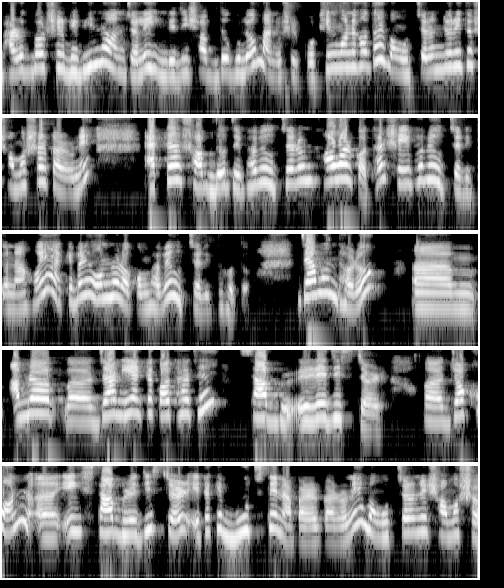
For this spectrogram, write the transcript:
ভারতবর্ষের বিভিন্ন অঞ্চলে ইংরেজি শব্দগুলো মানুষের কঠিন মনে হতো এবং উচ্চারণজনিত সমস্যার কারণে একটা শব্দ যেভাবে উচ্চারণ হওয়ার কথা সেইভাবে উচ্চারিত না হয়ে একেবারে অন্যরকম ভাবে উচ্চারিত হতো। যেমন ধরো আমরা জানি একটা কথা আছে সাব রেজিস্টার যখন এই সাব রেজিস্টার এটাকে বুঝতে না পারার কারণে এবং উচ্চারণের সমস্যা,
